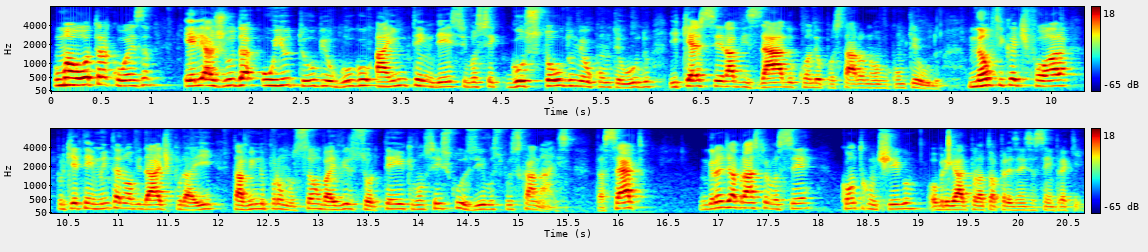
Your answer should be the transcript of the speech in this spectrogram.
Uma outra coisa, ele ajuda o YouTube, o Google a entender se você gostou do meu conteúdo e quer ser avisado quando eu postar um novo conteúdo. Não fica de fora, porque tem muita novidade por aí, tá vindo promoção, vai vir sorteio que vão ser exclusivos para os canais, tá certo? Um grande abraço para você, conto contigo, obrigado pela tua presença sempre aqui.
